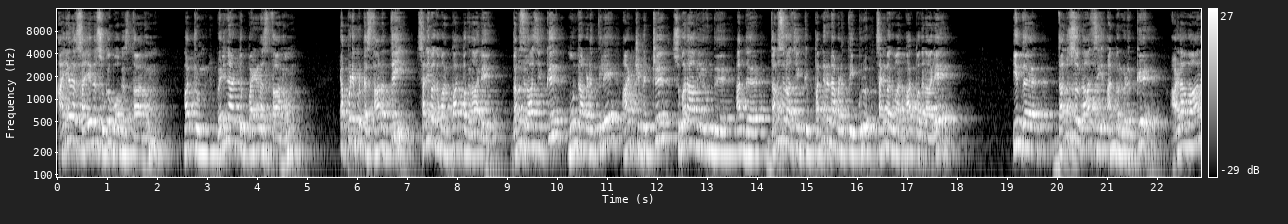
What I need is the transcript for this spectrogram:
அயன சயன சுகபோகஸ்தானம் மற்றும் வெளிநாட்டு பயணஸ்தானம் அப்படிப்பட்ட ஸ்தானத்தை சனி பகவான் பார்ப்பதனாலே தனுசு ராசிக்கு மூன்றாம் இடத்திலே ஆட்சி பெற்று சுபராக இருந்து அந்த தனுசு ராசிக்கு பன்னிரெண்டாம் இடத்தை குரு சனி பகவான் பார்ப்பதனாலே இந்த தனுசு ராசி அன்பர்களுக்கு அளவான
